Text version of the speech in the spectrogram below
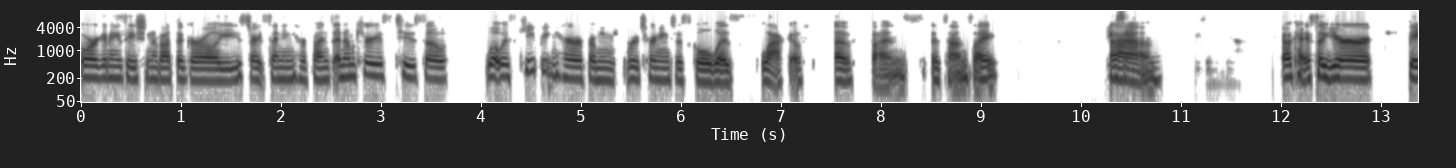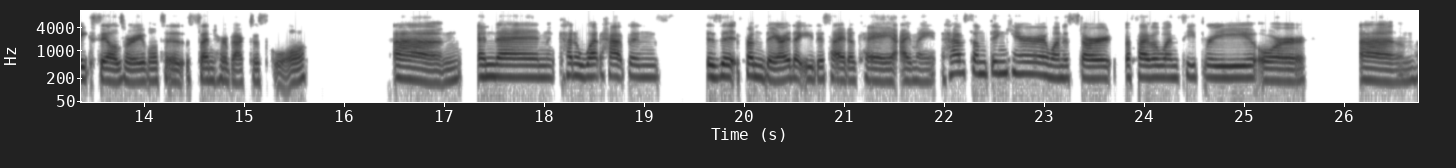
organization about the girl, you start sending her funds. And I'm curious too, so what was keeping her from returning to school was lack of of funds, it sounds like. Exactly. Um, okay, so your bake sales were able to send her back to school. Um, and then kind of what happens is it from there that you decide okay i might have something here i want to start a 501c3 or um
